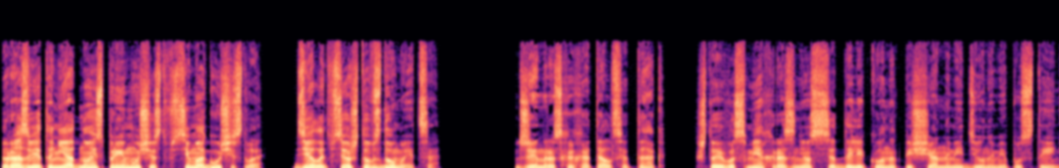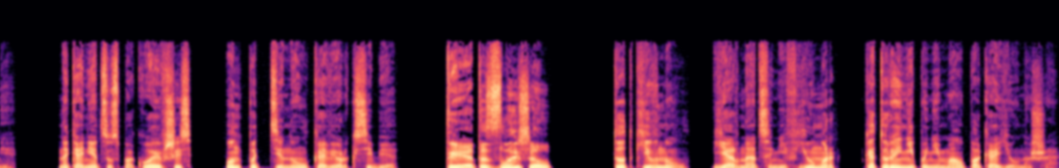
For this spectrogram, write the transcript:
«Разве это не одно из преимуществ всемогущества — делать все, что вздумается?» Джин расхохотался так, что его смех разнесся далеко над песчаными дюнами пустыни. Наконец, успокоившись, он подтянул ковер к себе. «Ты это слышал?» Тот кивнул, явно оценив юмор, который не понимал пока юноша.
